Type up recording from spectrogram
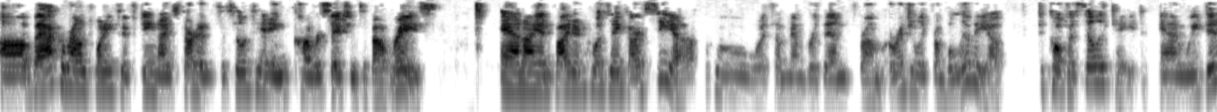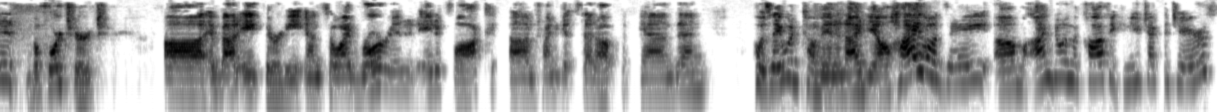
Uh, back around 2015, I started facilitating conversations about race. And I invited Jose Garcia, who was a member then from, originally from Bolivia, to co-facilitate. And we did it before church, uh, about 8.30. And so I'd roar in at 8 o'clock, um, trying to get set up. And then Jose would come in and I'd yell, hi, Jose, um, I'm doing the coffee. Can you check the chairs?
